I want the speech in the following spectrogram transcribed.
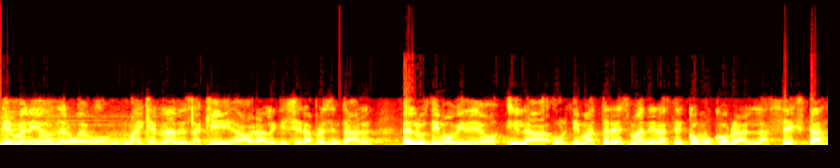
Bienvenidos de nuevo, Mike Hernández aquí. Ahora le quisiera presentar el último video y las últimas tres maneras de cómo cobrar, la sexta,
